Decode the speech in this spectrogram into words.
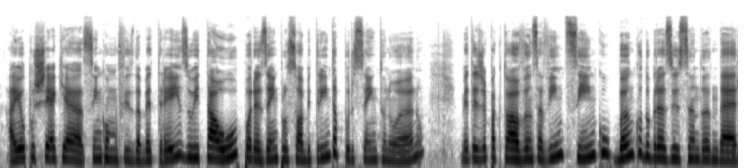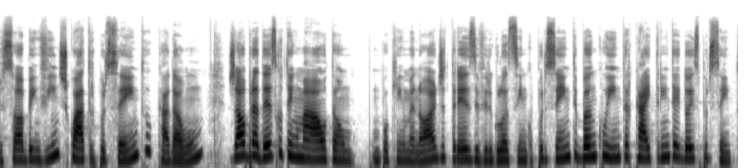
Aí eu puxei aqui, assim como fiz da B3, o Itaú, por exemplo, sobe 30% no ano, BTG Pactual avança 25%, Banco do Brasil e Santander sobem 24% cada um. Já o Bradesco tem uma alta um um pouquinho menor, de 13,5%, e Banco Inter cai 32%.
